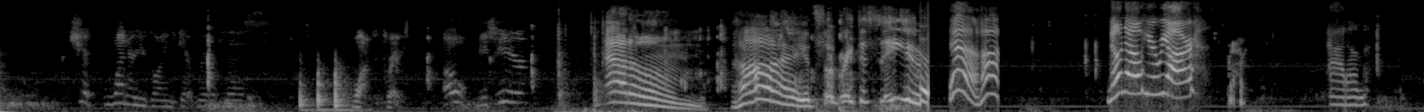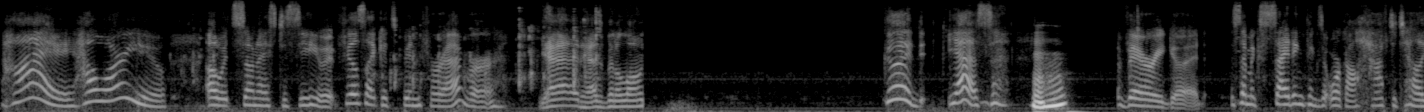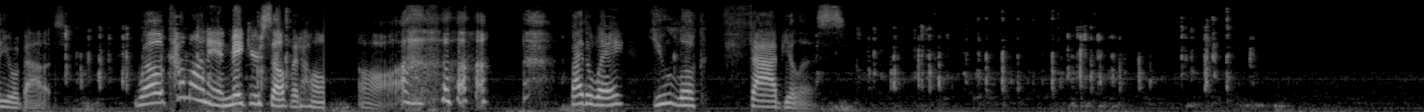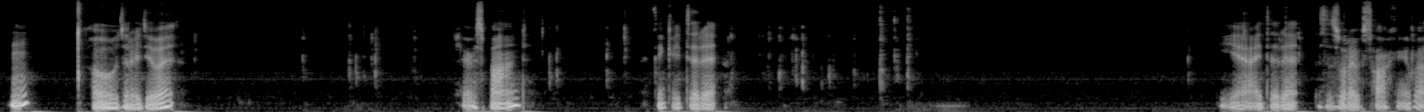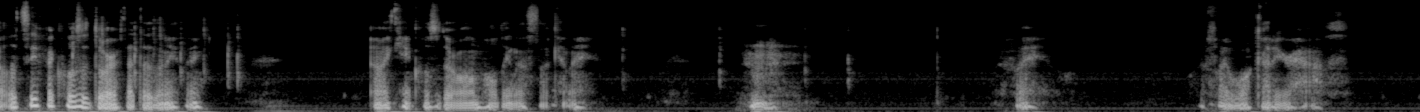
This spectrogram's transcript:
Trip, when are you going to get rid of this? What, Grace? Oh, he's here. Adam! Hi, it's so great to see you. Yeah, huh? No, no, here we are. Adam. Hi, how are you? Oh, it's so nice to see you. It feels like it's been forever. Yeah, it has been a long. Good, yes. Mm-hmm. Very good. Some exciting things at work I'll have to tell you about. Well, come on in. Make yourself at home. Aw. By the way, you look fabulous. Hmm? Oh, did I do it? Should I respond? I think I did it. Yeah, I did it. This is what I was talking about. Let's see if I close the door, if that does anything. Oh, I can't close the door while I'm holding this, though, can I? Hmm. If I... If I walk out of your house?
